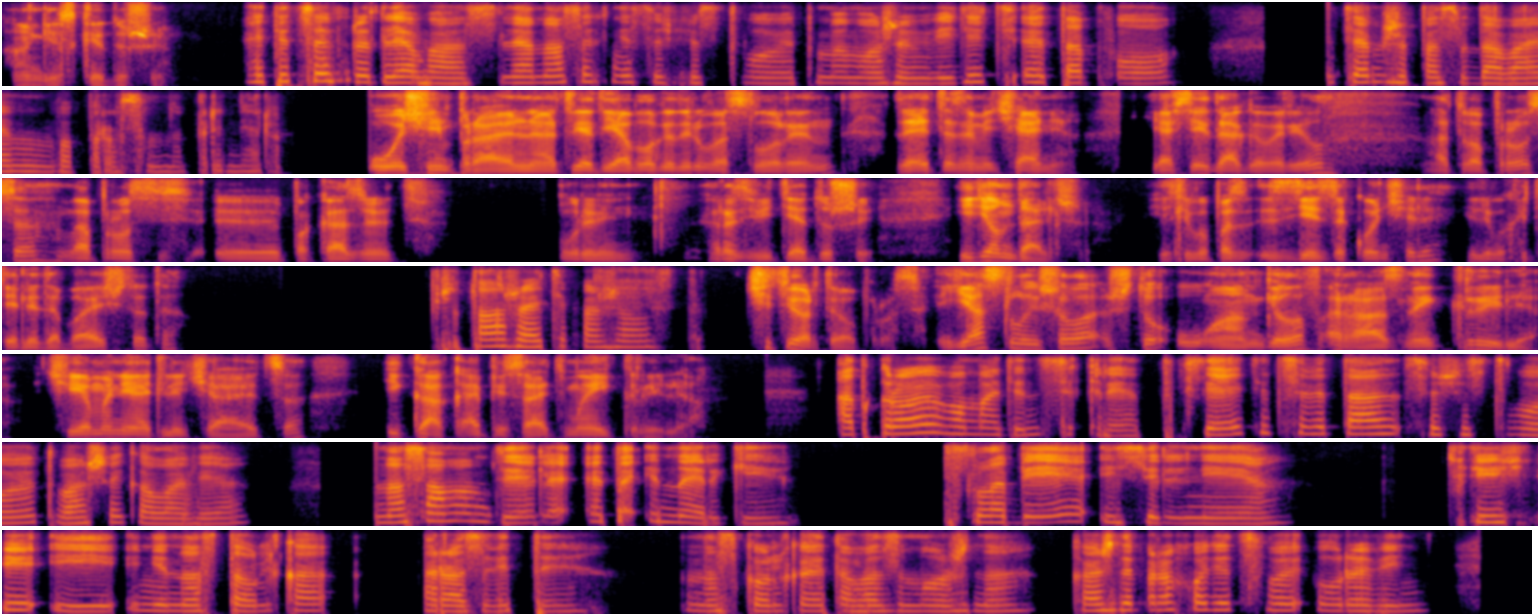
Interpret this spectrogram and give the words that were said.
ангельской души. Эти цифры для вас, для нас их не существует. Мы можем видеть это по тем же по задаваемым вопросам, например. Очень правильный ответ. Я благодарю вас, Лорен, за это замечание. Я всегда говорил, от вопроса вопрос э, показывает уровень развития души. Идем дальше. Если вы здесь закончили или вы хотели добавить что-то? Продолжайте, пожалуйста. Четвертый вопрос. Я слышала, что у ангелов разные крылья. Чем они отличаются и как описать мои крылья? Открою вам один секрет. Все эти цвета существуют в вашей голове. На самом деле это энергии. Слабее и сильнее. Чище и не настолько развиты, насколько это возможно. Каждый проходит свой уровень.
